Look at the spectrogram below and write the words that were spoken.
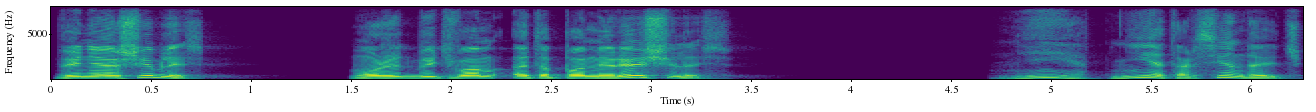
Вы не ошиблись? Может быть, вам это померещилось? Нет, нет, Арсен Давидович,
